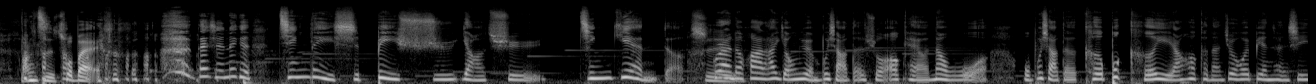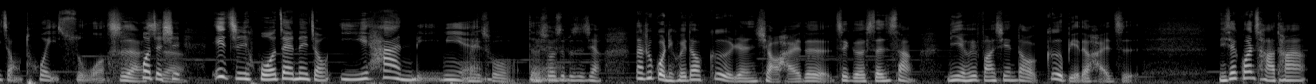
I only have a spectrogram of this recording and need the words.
防止挫败。但是那个经历是必须要去经验的，是不然的话，他永远不晓得说，OK，那我我不晓得可不可以，然后可能就会变成是一种退缩，是啊，或者是一直活在那种遗憾里面。没，错，你说是不是这样？那如果你回到个人小孩的这个身上，你也会发现到个别的孩子，你在观察他，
